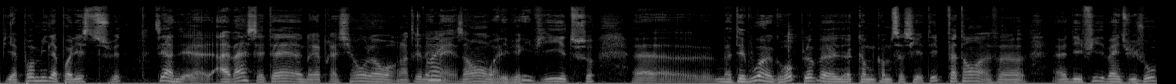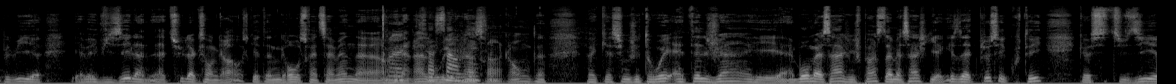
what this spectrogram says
puis il n'a pas mis la police tout de suite. Euh, avant, c'était une répression, là, on va rentrer dans les maisons, on va aller vérifier et tout ça. Euh, mettez-vous un groupe là, ben, comme, comme société, faites-on euh, un défi de 28 jours, puis lui, il avait visé là-dessus l'Action de grâce, qui était une grosse fin de semaine en général, où les gens se rencontrent. Hein. Fait que que j'ai trouvé intelligent et un beau message, et je pense que c'est un message qui risque d'être plus écouté que si tu dis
